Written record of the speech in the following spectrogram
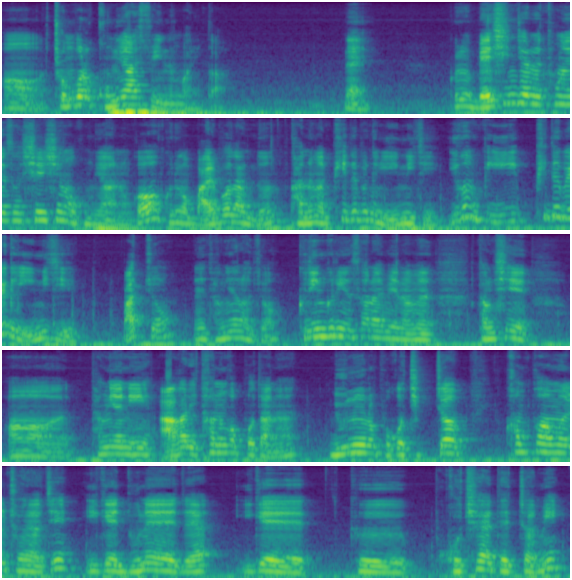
어, 정보를 공유할 수 있는 거니까. 네. 그리고 메신저를 통해서 실시간 공유하는 거 그리고 말보다 눈 가능한 피드백은 이미지. 이건 이 피드백은 이미지. 맞죠? 네 당연하죠. 그림 그리는 사람이라면 당시 어 당연히 아가리 터는 것보다는 눈으로 보고 직접 confirm을 줘야지 이게 눈에 대해 이게 그 고쳐야 될 점이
